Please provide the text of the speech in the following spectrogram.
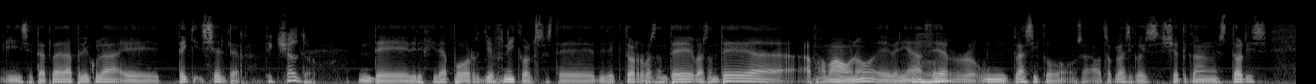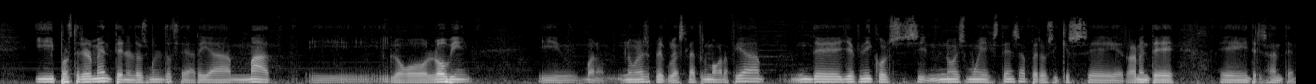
y se trata de la película eh, Take Shelter, Take Shelter. de, dirigida por Jeff Nichols, este director bastante bastante ah, afamado, ¿no? Eh, venía a Ujú. hacer un clásico, o sea, otro clásico es Shotgun Stories y posteriormente en el 2012 haría Mad y, y luego Loving y bueno, numerosas películas. La filmografía de Jeff Nichols sí, no es muy extensa, pero sí que es eh, realmente eh, interesante.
